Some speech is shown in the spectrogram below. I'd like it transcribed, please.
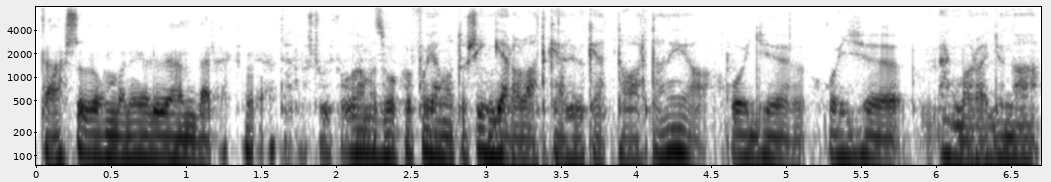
társadalomban élő embereknél. Tehát most úgy fogalmazok, hogy folyamatos inger alatt kell őket tartani, hogy, hogy megmaradjon a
